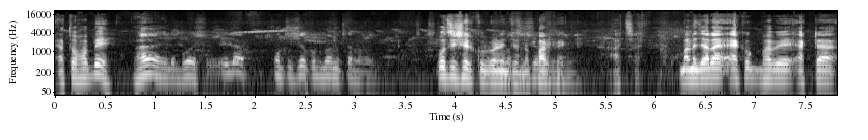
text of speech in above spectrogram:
এত হবে? হ্যাঁ এটা বয়স এগুলো পঁচিশে কুরবানি তেন ভাই পঁচিশের কুরবানির জন্য পারফেক্ট আচ্ছা। মানে যারা এককভাবে একটা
